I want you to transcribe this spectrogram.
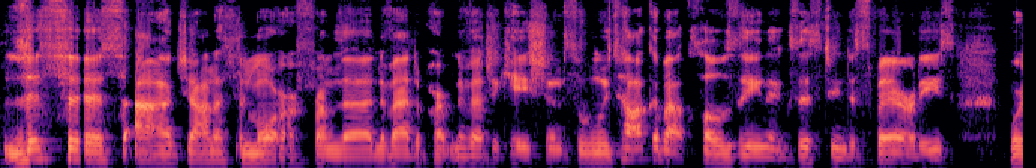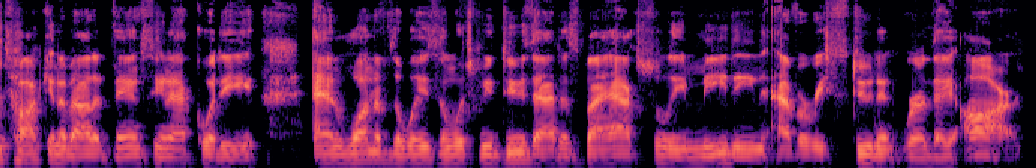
This is uh, Jonathan Moore from the Nevada Department of Education. So, when we talk about closing existing disparities, we're talking about advancing equity. And one of the ways in which we do that is by actually meeting every student where they are.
